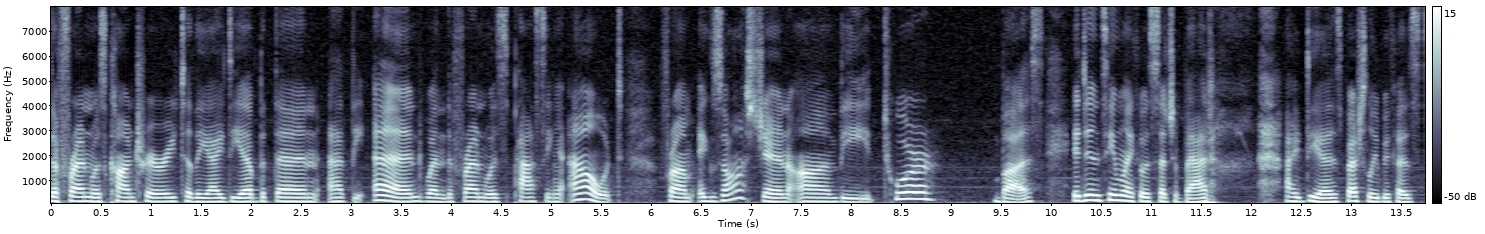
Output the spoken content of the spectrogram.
The friend was contrary to the idea, but then at the end, when the friend was passing out, from exhaustion on the tour bus, it didn't seem like it was such a bad idea, especially because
